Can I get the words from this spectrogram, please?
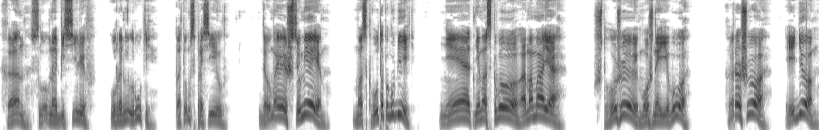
Хан, словно обессилев, уронил руки, потом спросил. «Думаешь, сумеем?» Москву-то погубить? Нет, не Москву, а Мамая. Что же, можно и его? Хорошо, идем.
